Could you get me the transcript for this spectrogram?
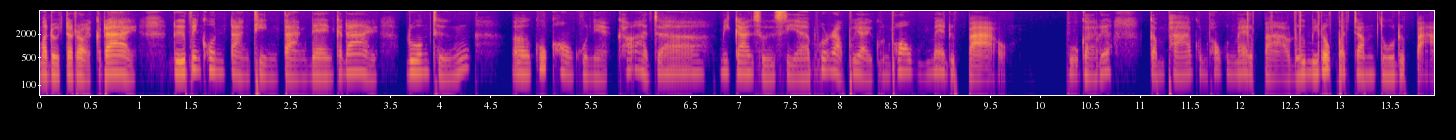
มาโดยตลอดก็ได้ หรือเป็นคนต่างถิ่นต่างแดนก็ได้ รวมถึงคู่ครองคุณเนี่ยเขาอาจจะมีการสูญเสียผู้หลักผู้ใหญ่คุณพ่อคุณแม่หรือเปล่า ผู้กันเรียกกำพร้าคุณพ่อคุณแม่หรือเปล่า หรือมีโรคประจำตัวหรือเปล่า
